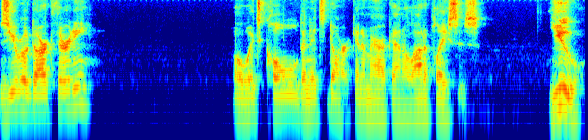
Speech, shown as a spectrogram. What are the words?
Zero Dark 30 Oh, it's cold and it's dark in America and a lot of places. You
